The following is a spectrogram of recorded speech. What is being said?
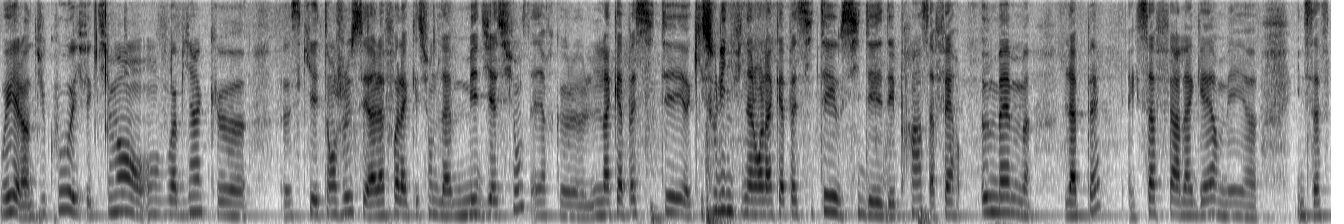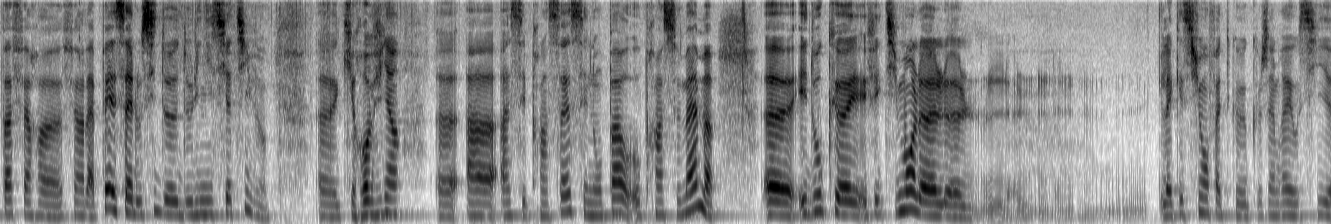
Oui, alors du coup, effectivement, on voit bien que euh, ce qui est en jeu, c'est à la fois la question de la médiation, c'est-à-dire que l'incapacité, qui souligne finalement l'incapacité aussi des, princes à faire eux-mêmes la paix. Ils savent faire la guerre, mais euh, ils ne savent pas faire, faire la paix. Et celle aussi de, l'initiative qui revient à, ces princesses et non pas aux princes eux-mêmes. Et donc, effectivement, le, la question en fait que, j'aimerais aussi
